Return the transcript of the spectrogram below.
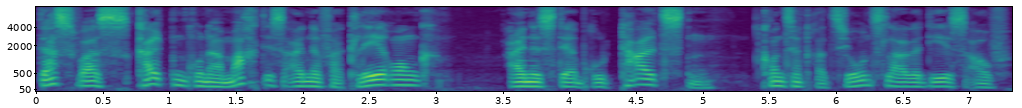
Das, was Kaltenbrunner macht, ist eine Verklärung eines der brutalsten Konzentrationslager, die es auf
